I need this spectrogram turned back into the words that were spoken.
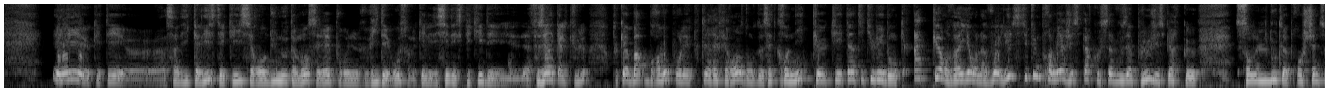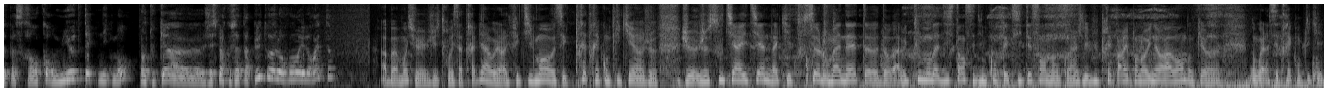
et euh, qui était euh, un syndicaliste et qui s'est rendu notamment célèbre pour une vidéo sur laquelle il essayait d'expliquer des, faisait un calcul. En tout cas, bravo pour toutes les références de cette chronique euh, qui est intitulée donc Hacker vaillant la voix libre. C'est une première. J'espère que ça vous a plu. J'espère que sans nul doute la prochaine se passera encore mieux techniquement. En tout cas, j'espère que ça t'a plu toi, Laurent et Laurette. Ah bah moi j'ai trouvé ça très bien. alors effectivement c'est très très compliqué. Hein. Je, soutiens Étienne là qui est tout seul aux manettes euh, avec tout le monde à distance et d'une complexité sans nom quoi. Hein. Je l'ai vu préparer pendant une heure avant donc euh, donc voilà c'est très compliqué.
